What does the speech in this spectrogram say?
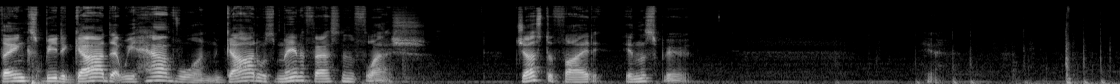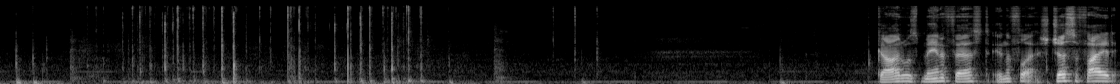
Thanks be to God that we have one. God was manifest in the flesh, justified in the Spirit. Here. God was manifest in the flesh, justified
